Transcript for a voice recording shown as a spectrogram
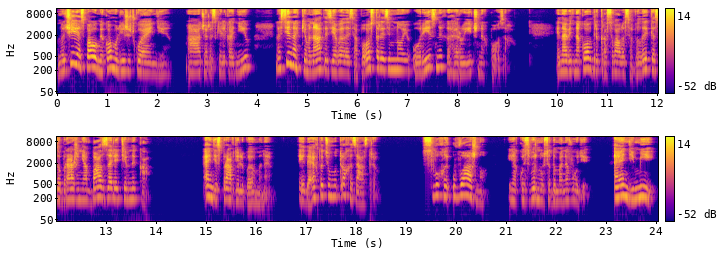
Вночі я спав у м'якому ліжечку Енді, а через кілька днів на стінах кімнати з'явилися постери зі мною у різних героїчних позах. І навіть на ковдрі красувалося велике зображення база рятівника. Енді справді любив мене, і дехто цьому трохи заздрив. Слухай уважно, якось звернувся до мене Вуді. Енді, мій,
